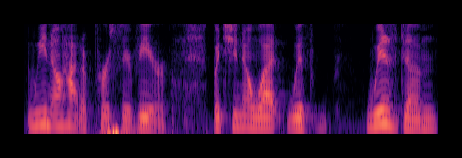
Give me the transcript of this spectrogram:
we know how to persevere. But you know what? With wisdom,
